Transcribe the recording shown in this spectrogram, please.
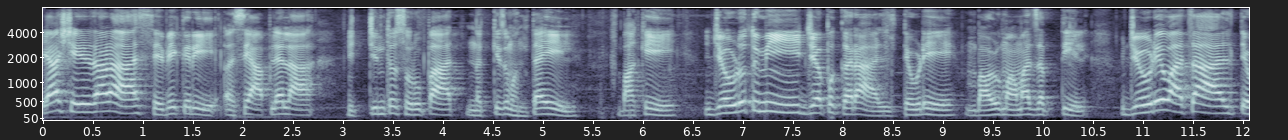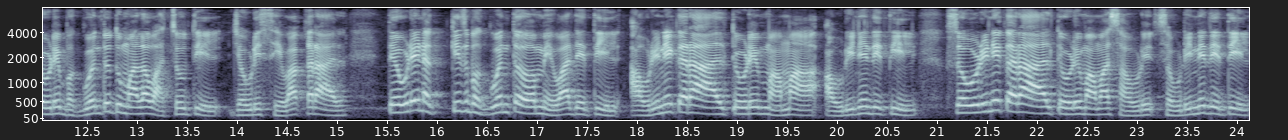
या शरीराला सेवेकरी असे आपल्याला निश्चिंत स्वरूपात नक्कीच म्हणता येईल. बाकी जेवढं तुम्ही जप कराल तेवढे बाळू मामा जपतील. जेवढे वाचाल तेवढे भगवंत तुम्हाला वाचवतील. जेवढी सेवा कराल तेवढे नक्कीच भगवंत मेवा देतील. आवडीने कराल तेवढे मामा आवडीने देतील. सवडीने कराल तेवढे मामा सावडी सवडीने देतील.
